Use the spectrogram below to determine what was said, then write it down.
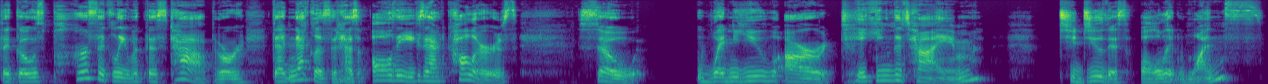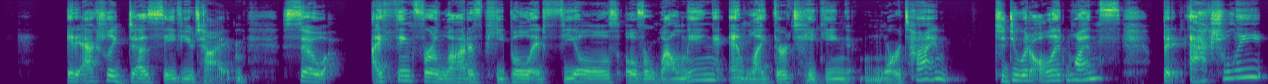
that goes perfectly with this top or that necklace that has all the exact colors. So when you are taking the time to do this all at once, it actually does save you time. So I think for a lot of people, it feels overwhelming and like they're taking more time to do it all at once. But actually,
